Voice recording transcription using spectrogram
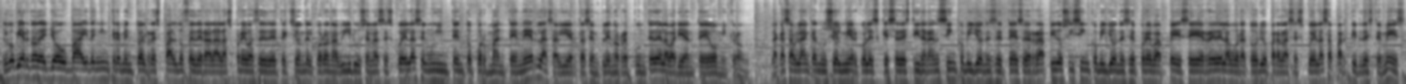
El gobierno de Joe Biden incrementó el respaldo federal a las pruebas de detección del coronavirus en las escuelas en un intento por mantenerlas abiertas en pleno repunte de la variante Omicron. La Casa Blanca anunció el miércoles que se destinarán 5 millones de test rápidos y 5 millones de prueba PCR de laboratorio para las escuelas a partir de este mes,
